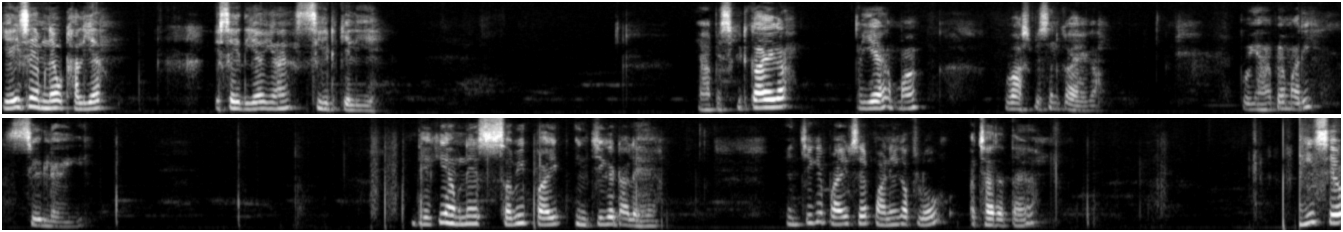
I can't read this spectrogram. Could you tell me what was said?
यही से हमने उठा लिया। इसे दिया यहाँ सीट के लिए। यहाँ पे सीट का आएगा तो यह हमारा वाश बेसिन का आएगा। तो यहाँ पे हमारी सीट लगेगी। देखिए, हमने सभी पाइप इंची के डाले हैं। इंची के पाइप से पानी का फ्लो अच्छा रहता है। यहीं से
